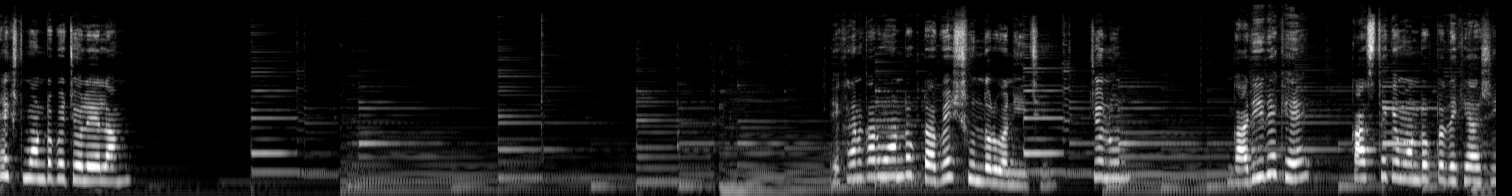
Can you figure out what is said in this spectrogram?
নেক্সট মণ্ডপে চলে এলাম। এখানকার মণ্ডপটা বেশ সুন্দর বানিয়েছে। চলুন, গাড়ি রেখে কাছ থেকে মণ্ডপটা দেখে আসি।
